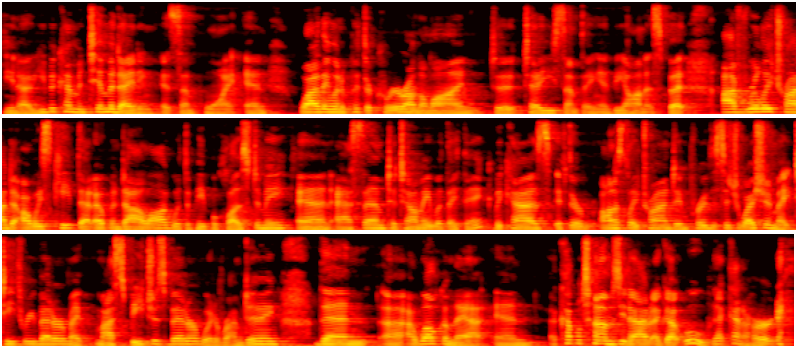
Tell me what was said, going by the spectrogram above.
You know, you become intimidating at some point, and Why they want to put their career on the line to tell you something and be honest? But I've really tried to always keep that open dialogue with the people close to me and ask them to tell me what they think because if they're honestly trying to improve the situation, make T3 better, make my speeches better, whatever I'm doing, then uh, I welcome that. And a couple times, you know, I, I go, ooh, that kind of hurt.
